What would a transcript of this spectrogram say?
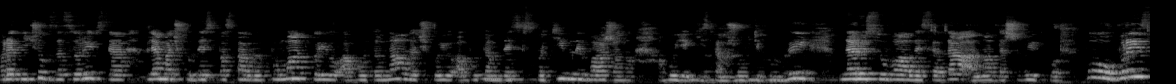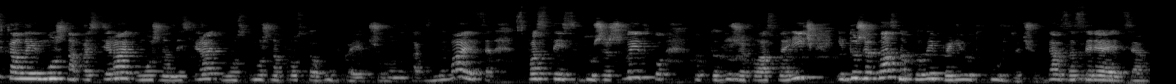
воротничок засорився, плямочку десь поставив помадкою або тоналочкою, або там десь спотів небажано, або якісь там жовті круги нарисувалися, да, а треба швидко. Пообризкали, можна постирати, можна не стирати, можна просто губка, якщо воно так змивається, спастись дуже швидко, тобто дуже класна річ. І дуже класно, коли період курточок. Да, засиряється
